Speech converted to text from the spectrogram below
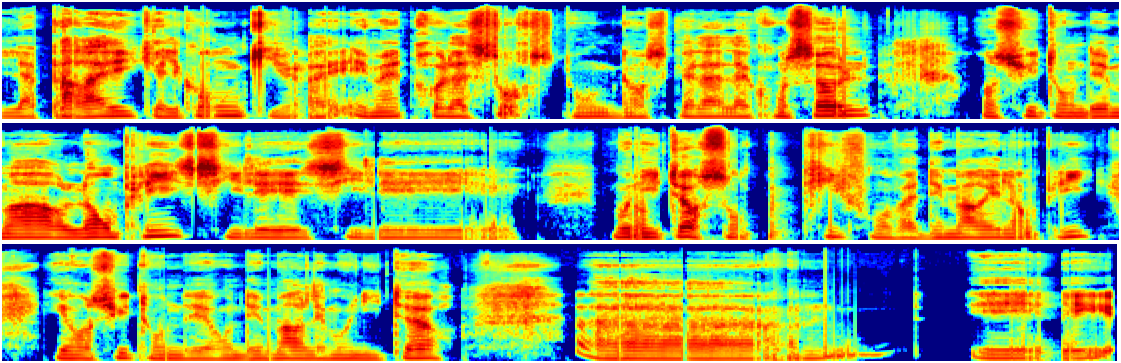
l'appareil quelconque qui va émettre la source, donc dans ce cas-là la console. Ensuite on démarre l'ampli. Si les, les moniteurs sont actifs, on va démarrer l'ampli. Et ensuite on, dé- on démarre les moniteurs. Euh, et,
